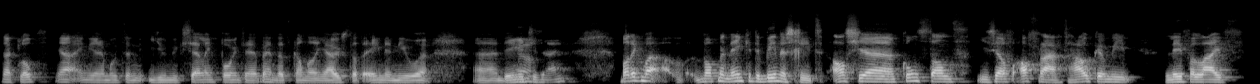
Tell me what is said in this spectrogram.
Dat klopt. Ja, en iedereen moet een unique selling point hebben. En dat kan dan juist dat ene nieuwe uh, dingetje Ja. zijn. Wat, ik me, wat me in één keer te binnen schiet. Als je constant jezelf afvraagt: how can we live a life,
